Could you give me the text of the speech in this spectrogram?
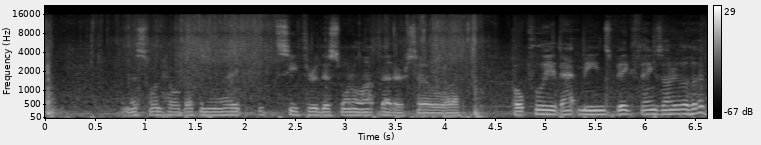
And this one held up in the light. You can see through this one a lot better. So uh, hopefully that means big things under the hood.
